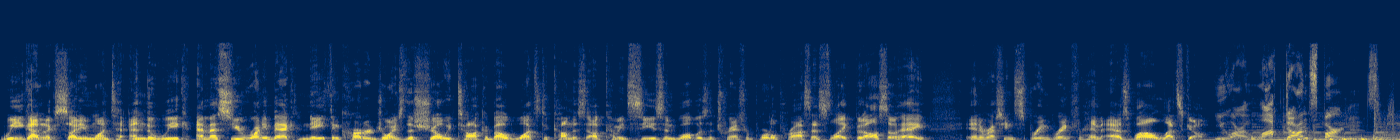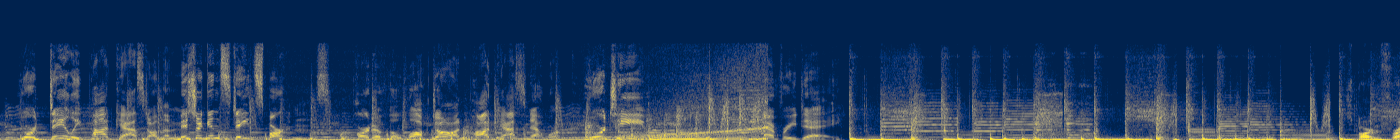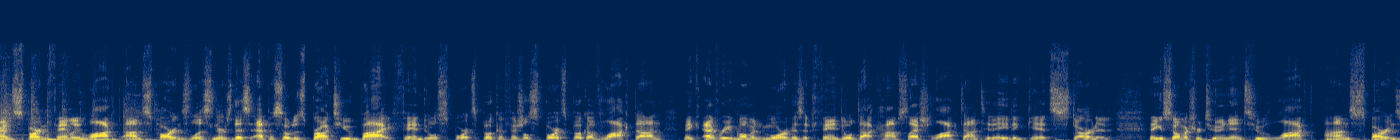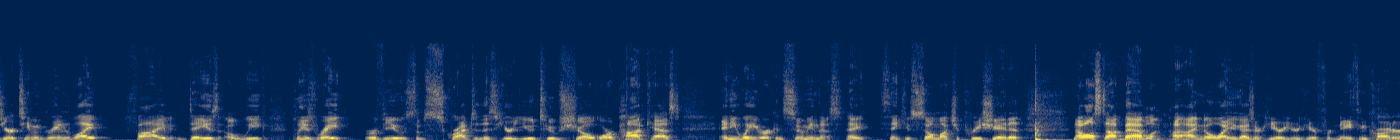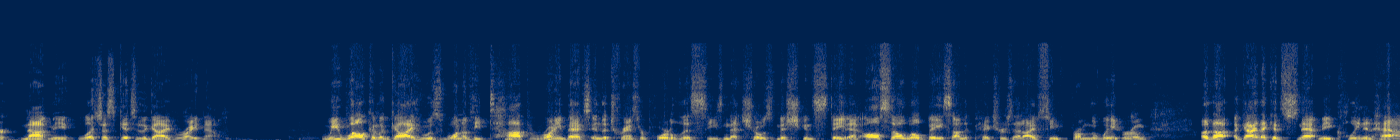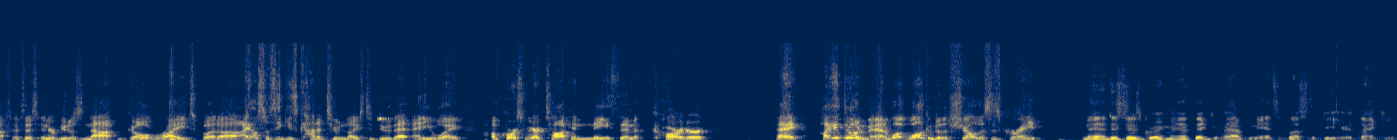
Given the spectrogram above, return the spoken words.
We got an exciting one to end the week. MSU running back Nathan Carter joins the show. We talk about what's to come this upcoming season. What was the transfer portal process like? But also, hey, interesting spring break for him as well. Let's go. You are Locked On Spartans, your daily podcast on the Michigan State Spartans, part of the Locked On Podcast Network. Your team every day. Spartan friends, Spartan family, locked on Spartans listeners. This episode is brought to you by FanDuel Sportsbook, official sportsbook of Locked On. Make every moment more. Visit fanduel.com slash locked on today to get started. Thank you so much for tuning in to Locked On Spartans, your team in green and white five days a week. Please rate, review, subscribe to this here YouTube show or podcast any way you are consuming this. Hey, thank you so much. Appreciate it. Now I'll stop babbling. I, I know why you guys are here. You're here for Nathan Carter, not me. Let's just get to the guy right now. We welcome a guy who was one of the top running backs in the transfer portal this season that chose Michigan State, and also, well, based on the pictures that I've seen from the weight room, a, guy that could snap me clean in half if this interview does not go right. But uh, I also think he's kind of too nice to do that anyway. Of course, we are talking Nathan Carter. Hey, how you doing, man? Well, welcome to the show. This is great. Man, this is great, man. Thank you for having me. It's a blessing to be here. Thank you.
